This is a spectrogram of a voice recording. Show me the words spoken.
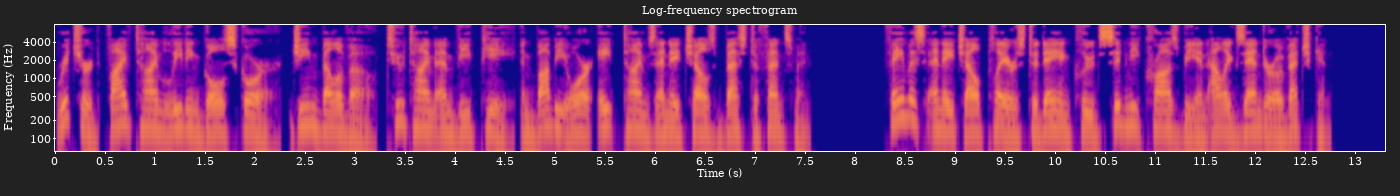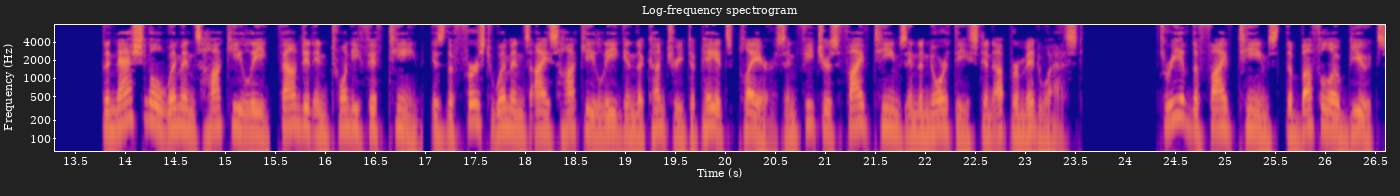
Richard five-time leading goal scorer, Jean Beliveau two-time MVP and Bobby Orr eight times NHL's best defenseman. Famous NHL players today include Sidney Crosby and Alexander Ovechkin. The National Women's Hockey League, founded in 2015, is the first women's ice hockey league in the country to pay its players and features five teams in the Northeast and Upper Midwest. Three of the five teams the Buffalo Beauts,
